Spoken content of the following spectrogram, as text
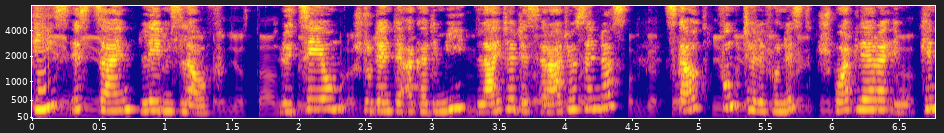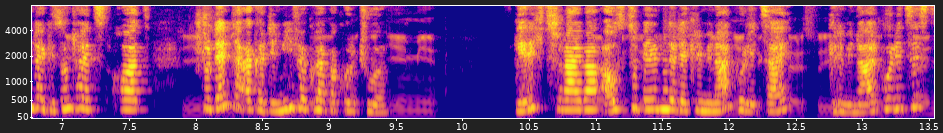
Dies ist sein Lebenslauf. Lyzeum, Student der Akademie, Leiter des Radiosenders, Scout, Funktelefonist, Sportlehrer im Kindergesundheitsort, Student der Akademie für Körperkultur. Gerichtsschreiber, Auszubildender der Kriminalpolizei, Kriminalpolizist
